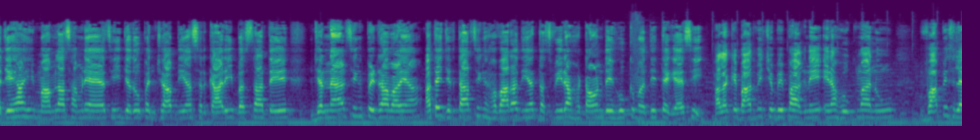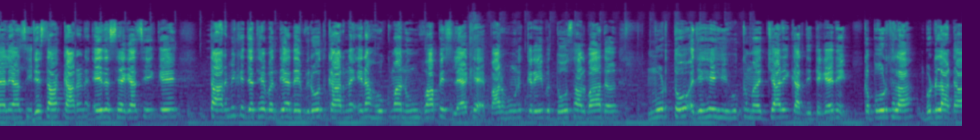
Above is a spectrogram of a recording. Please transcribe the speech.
ਅਜਿਹਾ ਹੀ ਮਾਮਲਾ ਸਾਹਮਣੇ ਆਇਆ ਸੀ, ਜਦੋਂ ਪੰਜਾਬ ਦੀਆਂ ਸਰਕਾਰੀ ਬੱਸਾਂ ਤੇ ਜਰਨੈਲ ਸਿੰਘ ਭਿੱਡਰਾ ਵਾਲਿਆਂ ਅਤੇ ਜਗਤਾਰ ਸਿੰਘ ਹਵਾਰਾ ਦੀਆਂ ਤਸਵੀਰਾਂ ਹਟਾਉਣ ਦੇ ਹੁਕਮ ਦਿੱਤੇ ਗਏ ਸੀ। ਹਾਲਾਂਕਿ ਬਾਅਦ ਵਿੱਚ ਵਿਭਾਗ ਨੇ ਇਹਨਾਂ ਹੁਕਮਾਂ ਨੂੰ ਵਾਪਸ ਲੈ ਲਿਆ ਸੀ, ਜਿਸ ਦਾ ਕਾਰਨ ਇਹ ਦੱਸਿਆ ਗਿਆ ਸੀ ਕਿ ਧਾਰਮਿਕ ਜਥੇਬੰਦੀਆਂ ਦੇ ਵਿਰੋਧ ਕਾਰਨ ਇਹਨਾਂ ਹੁਕਮਾਂ ਨੂੰ ਵਾਪਸ ਲਿਆ ਗਿਆ ਪਰ ਹੁਣ ਕਰੀਬ 2 ਸਾਲ ਬਾਅਦ ਮੁੜ ਤੋਂ ਅਜਿਹੇ ਹੀ ਹੁਕਮ ਜਾਰੀ ਕਰ ਦਿੱਤੇ ਗਏ ਨੇ। ਕਪੂਰਥਲਾ, ਬੁਢਲਾਡਾ,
